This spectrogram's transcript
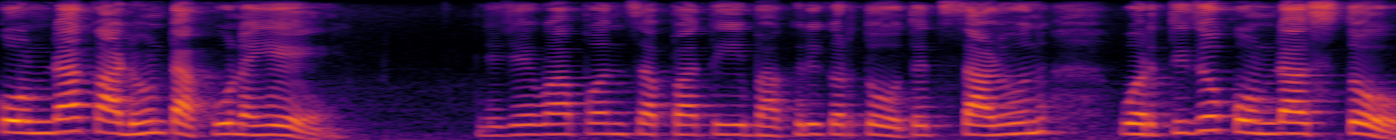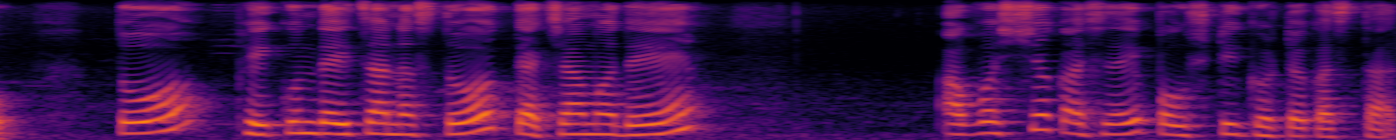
कोंडा काढून टाकू नये. म्हणजे जेव्हा आपण चपाती भाकरी करतो ते चाळून वरती जो कोंडा असतो तो फेकून द्यायचा नसतो. त्याच्यामध्ये आवश्यक असे पौष्टिक घटक असतात.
